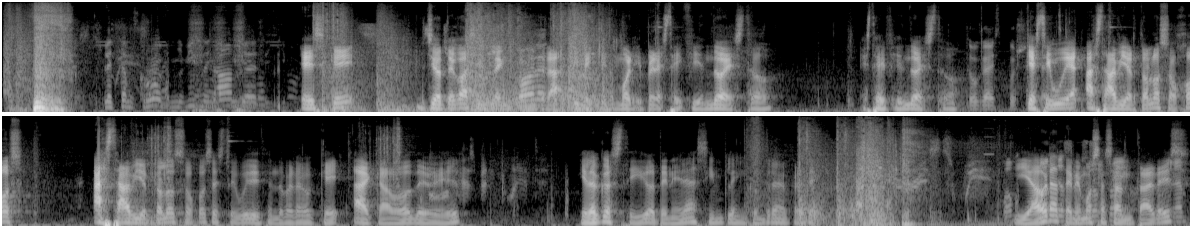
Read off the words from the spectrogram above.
Es que yo tengo a Simple en contra y me quiero morir. Pero estáis viendo esto. Estáis viendo esto. Que estoy hasta abierto los ojos. Hasta abierto los ojos estoy diciendo, pero que acabo de ver. Y lo que os digo, tener a Simple en contra me parece... Y ahora tenemos a Santares,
